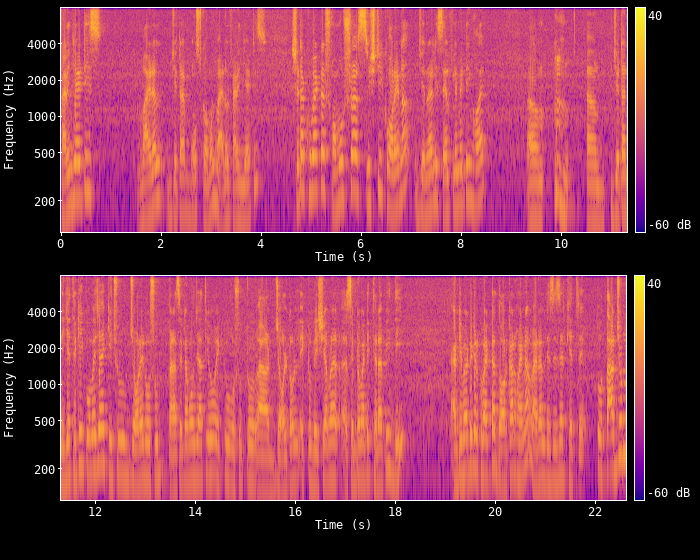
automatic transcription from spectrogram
ফ্যারিঞ্জাইটিস ভাইরাল, যেটা মোস্ট কমন ভাইরাল ফ্যারেঞ্জাইটিস সেটা খুব একটা সমস্যার সৃষ্টি করে না জেনারেলি সেলফ লিমিটিং হয় যেটা নিজে থেকেই কমে যায়, কিছু জ্বরের ওষুধ প্যারাসিটামল জাতীয় একটু ওষুধ, আর জল টল একটু বেশি আমরা সিমটোম্যাটিক থেরাপি দিই। অ্যান্টিবায়োটিকের খুব একটা দরকার হয় না ভাইরাল ডিজিজের ক্ষেত্রে। তো তার জন্য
